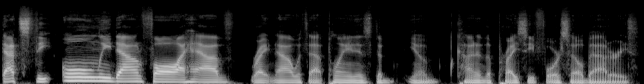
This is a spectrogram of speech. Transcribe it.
that's the only downfall I have right now with that plane is the you know kind of the pricey four cell batteries.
